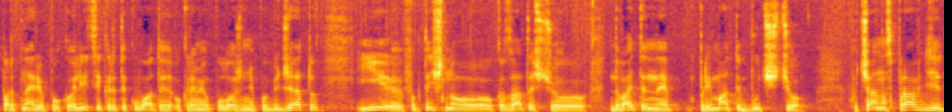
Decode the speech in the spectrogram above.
партнерів по коаліції, критикувати окремі положення по бюджету і фактично казати, що давайте не приймати будь-що. Хоча насправді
